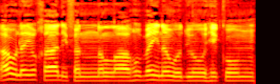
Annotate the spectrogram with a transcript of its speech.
أو ليخالفن الله بين وجوهكم.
